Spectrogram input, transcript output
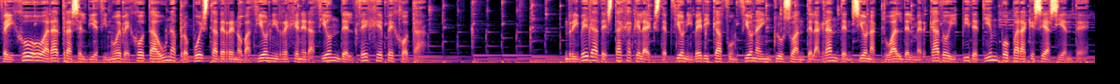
Feijóo hará tras el 19J una propuesta de renovación y regeneración del CGPJ. Rivera destaca que la excepción ibérica funciona incluso ante la gran tensión actual del mercado y pide tiempo para que se asiente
